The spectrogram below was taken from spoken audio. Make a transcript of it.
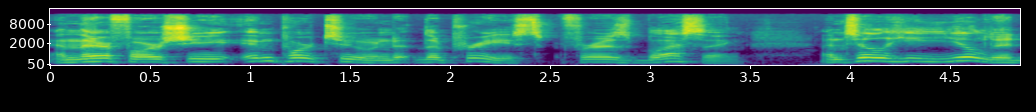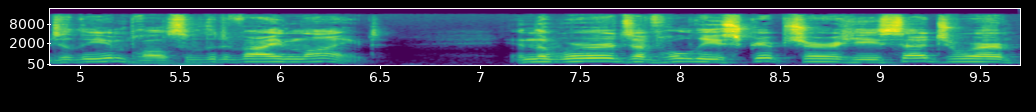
and therefore she importuned the priest for his blessing until he yielded to the impulse of the divine light. In the words of Holy Scripture, he said to her,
